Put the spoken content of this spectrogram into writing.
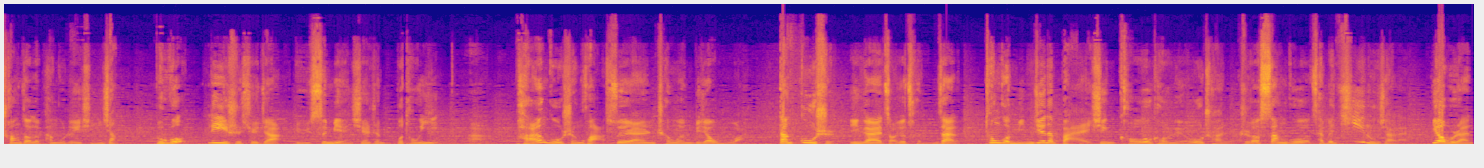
创造了盘古这一形象。不过，历史学家吕思勉先生不同意啊。盘古神话虽然成文比较晚，但故事应该早就存在了，通过民间的百姓口口流传，直到三国才被记录下来。要不然，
